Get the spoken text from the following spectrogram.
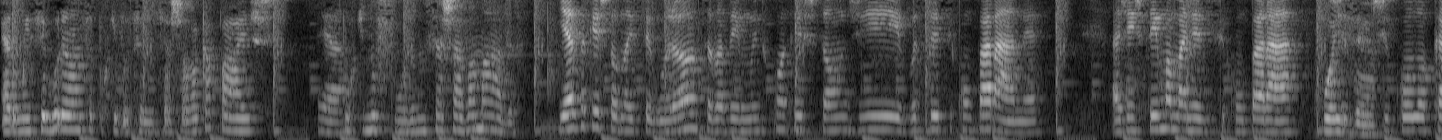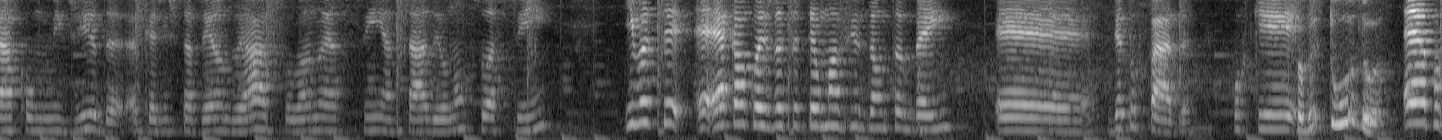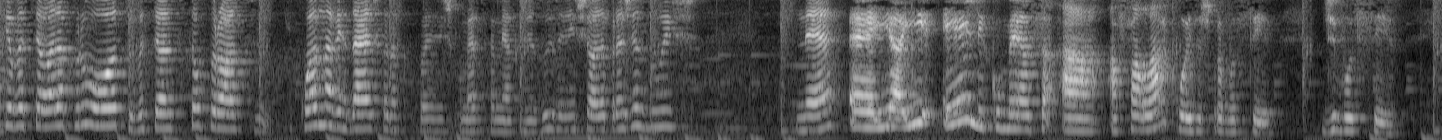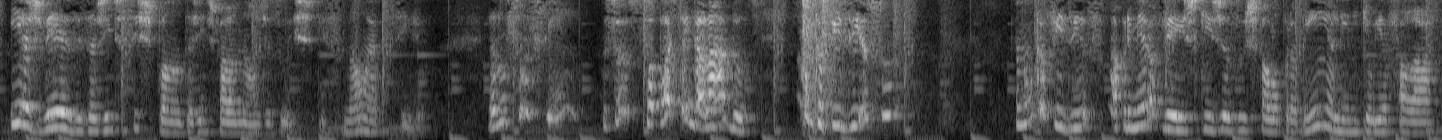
era uma insegurança, porque você não se achava capaz. É. Porque no fundo não se achava amada. E essa questão da insegurança, ela vem muito com a questão de você se comparar, né? a gente tem uma maneira de se comparar, Pois de, é. de colocar como medida a que a gente está vendo, ah, fulano é assim, assado, eu não sou assim. E você é, é aquela coisa de você ter uma visão também é, deturpada. Porque Sobretudo. é, porque você olha para o outro, você olha para o seu próximo. Quando na verdade, quando, a gente começa a caminhar com Jesus, a gente olha para Jesus, né? É, e aí ele começa a, a falar coisas pra você, de você. E às vezes a gente se espanta, a gente fala: Não, Jesus, isso não é possível. Eu não sou assim. Senhor só pode estar enganado. Eu nunca fiz isso. Eu nunca fiz isso. A primeira vez que Jesus falou pra mim, Aline, que eu ia falar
